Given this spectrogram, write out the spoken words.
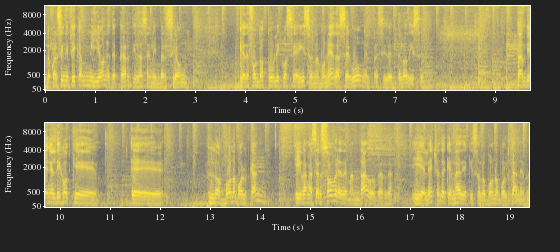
lo cual significa millones de pérdidas en la inversión que de fondos públicos se hizo en la moneda, según el presidente lo dice. También él dijo que eh, los bonos volcán iban a ser sobredemandados, ¿verdad? Y el hecho de que nadie quiso los bonos volcanes. ¿no?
